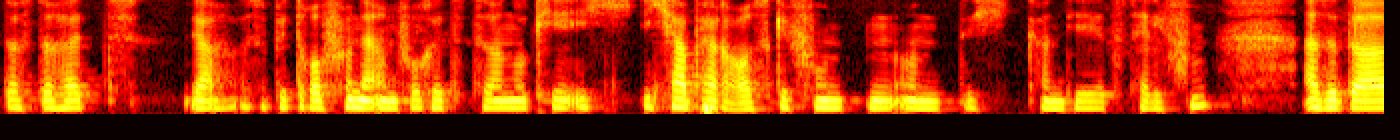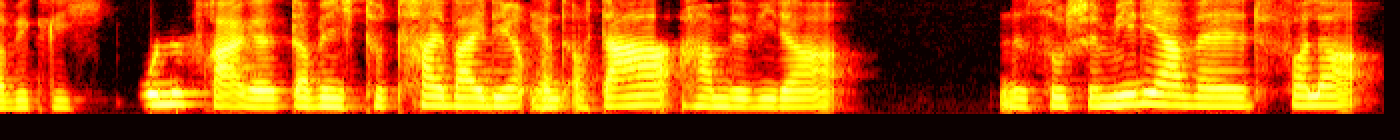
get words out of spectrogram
dass da halt ja, also Betroffene einfach jetzt sagen, okay, ich, ich habe herausgefunden und ich kann dir jetzt helfen. Also da wirklich. Ohne Frage, da bin ich total bei dir. Ja. Und auch da haben wir wieder eine Social-Media-Welt voller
